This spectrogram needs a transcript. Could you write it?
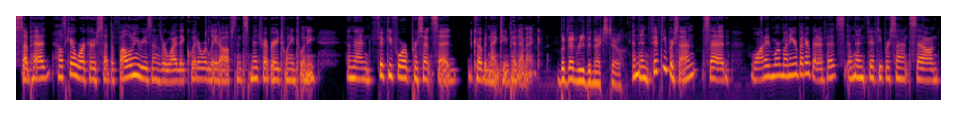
Subhead Healthcare workers said the following reasons are why they quit or were laid off since mid February 2020. And then 54% said COVID 19 pandemic. But then read the next two. And then 50% said wanted more money or better benefits. And then 50% sound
